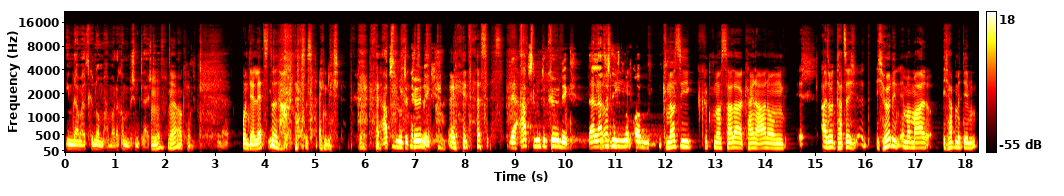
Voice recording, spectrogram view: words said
ihn damals genommen haben. Aber da kommen wir bestimmt gleich mhm. drauf. Ja, okay. Und der letzte, das ist eigentlich. Der absolute König. das ist. Der absolute König. Da lasse ich nichts kommen. Knossi, Knossalla, keine Ahnung. Also tatsächlich, ich höre den immer mal. Ich habe mit dem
